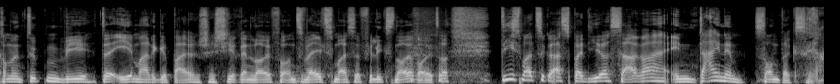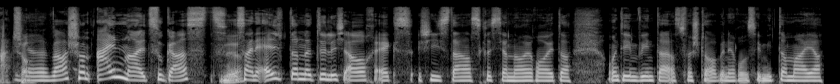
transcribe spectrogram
kommen Typen wie der ehemalige bayerische Skirennläufer und Weltmeister Felix Neureuter. Diesmal zu Gast bei dir, Sarah, in deinem Sonntagsratscher. Er war schon einmal zu Gast. Ja. Seine Eltern natürlich auch, Ex-Skistars Christian Neureuter und die im Winter erst verstorbene Rosi Mittermeier.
